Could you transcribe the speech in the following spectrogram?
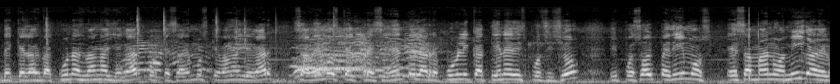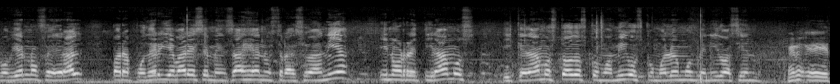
de que las vacunas van a llegar, porque sabemos que van a llegar. Sabemos que el presidente de la República tiene disposición y pues hoy pedimos esa mano amiga del gobierno federal para poder llevar ese mensaje a nuestra ciudadanía y nos retiramos y quedamos todos como amigos como lo hemos venido haciendo. Eh,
